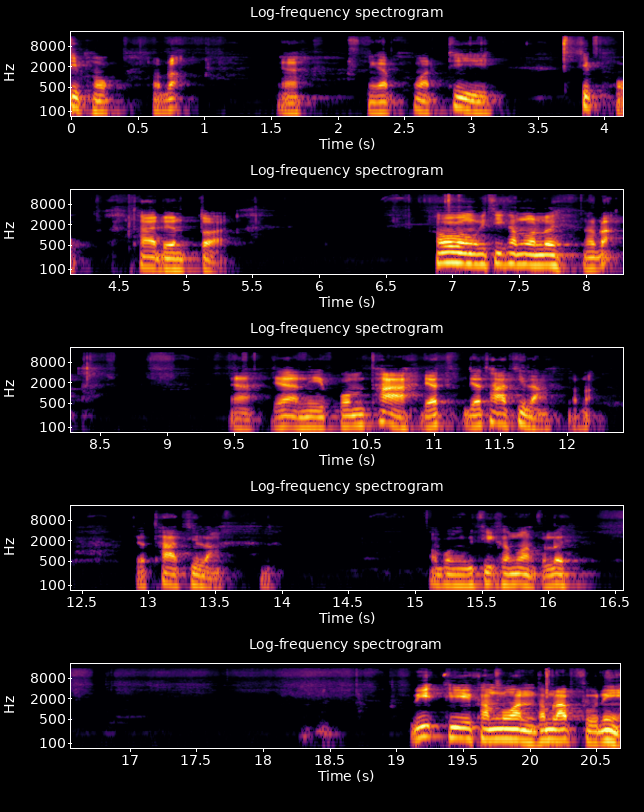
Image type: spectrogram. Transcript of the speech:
สิบหกครับนะนี่ครับงวดที่สิบหกถ้าเดินต่อเขาลงวิธีคำนวณเลยนะครับละอ่าเดี๋ยวอันนี้ผมท่าเดี๋ยวเดี๋ยวท่าที่หลังนะครับละเดี๋ยวท่าที่หลังเอาลงวิธีคำนวณกันเลย วิธีคำนวณสำหรับสูตรนี้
